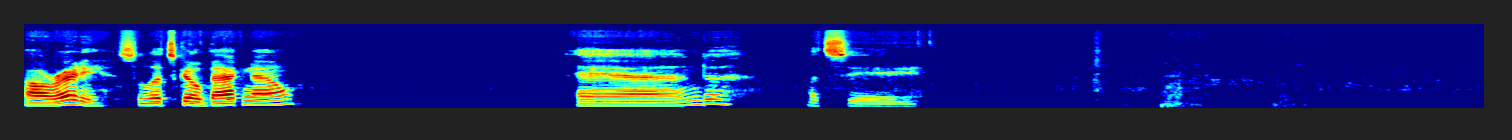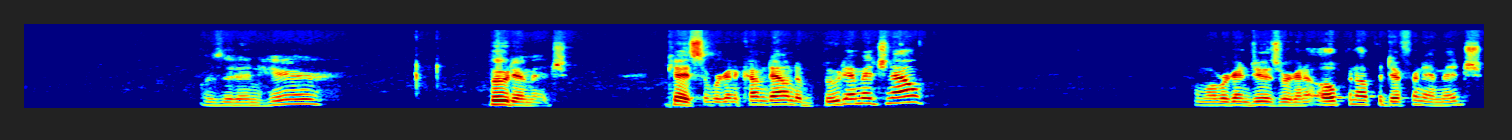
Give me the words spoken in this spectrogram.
Alrighty, so let's go back now. And let's see. Was it in here? Boot image. Okay, so we're going to come down to boot image now. And what we're going to do is we're going to open up a different image.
